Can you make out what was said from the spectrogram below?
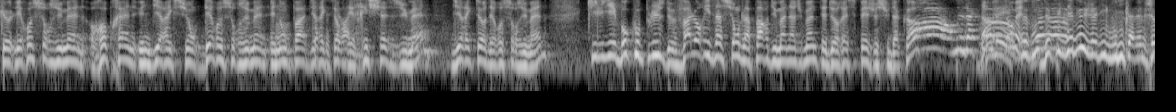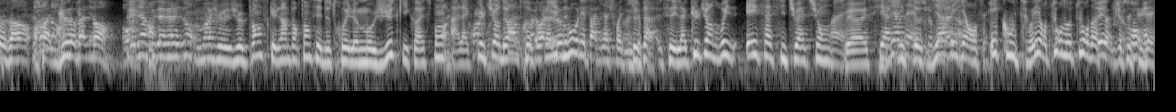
que les ressources humaines reprennent une direction des ressources humaines et non pas directeur des richesses humaines, directeur des ressources humaines, qu'il y ait beaucoup plus de valorisation de la part du management et de respect, je suis d'accord. On est d'accord. Depuis le début, je dis que vous dites la même chose, hein. enfin, globalement. Aurélien, vous avez raison. Moi, je, pense que l'important, c'est de trouver le mot juste qui correspond à la culture de l'entreprise. le mot n'est pas bien choisi. C'est ça, c'est la culture d'entreprise et sa situation. Euh, si bienveillance, écoute. Vous voyez, on tourne autour de ce sujet.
